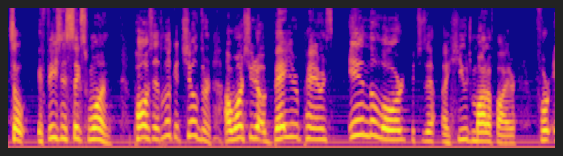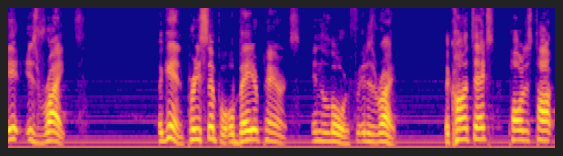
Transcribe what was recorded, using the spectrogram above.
So Ephesians 6 1, Paul says, Look at children, I want you to obey your parents in the Lord, which is a, a huge modifier, for it is right. Again, pretty simple. Obey your parents in the Lord, for it is right. The context, Paul just talked,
